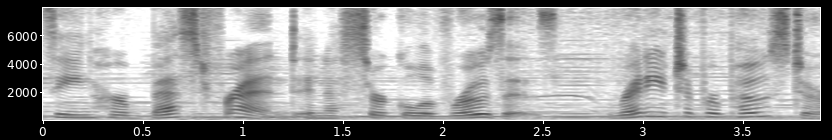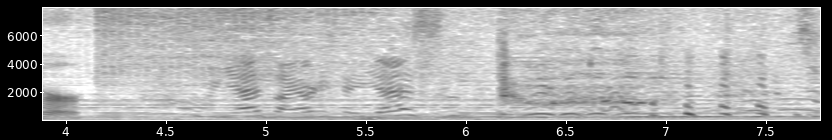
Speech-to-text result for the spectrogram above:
seeing her best friend in a circle of roses, ready to propose to her. Oh, yes, I already said yes.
